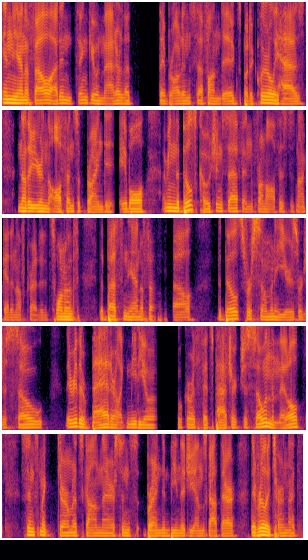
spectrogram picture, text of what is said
In the NFL, I didn't think it would matter that they brought in Stefon Diggs, but it clearly has another year in the offense with Brian Daboll. I mean, the Bills coaching staff and front office does not get enough credit. It's one of the best in the NFL. The Bills for so many years were just so they're either bad or like mediocre with Fitzpatrick, just so in the middle. Since McDermott's gone there, since Brandon Beane the GM's got there, they've really turned that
